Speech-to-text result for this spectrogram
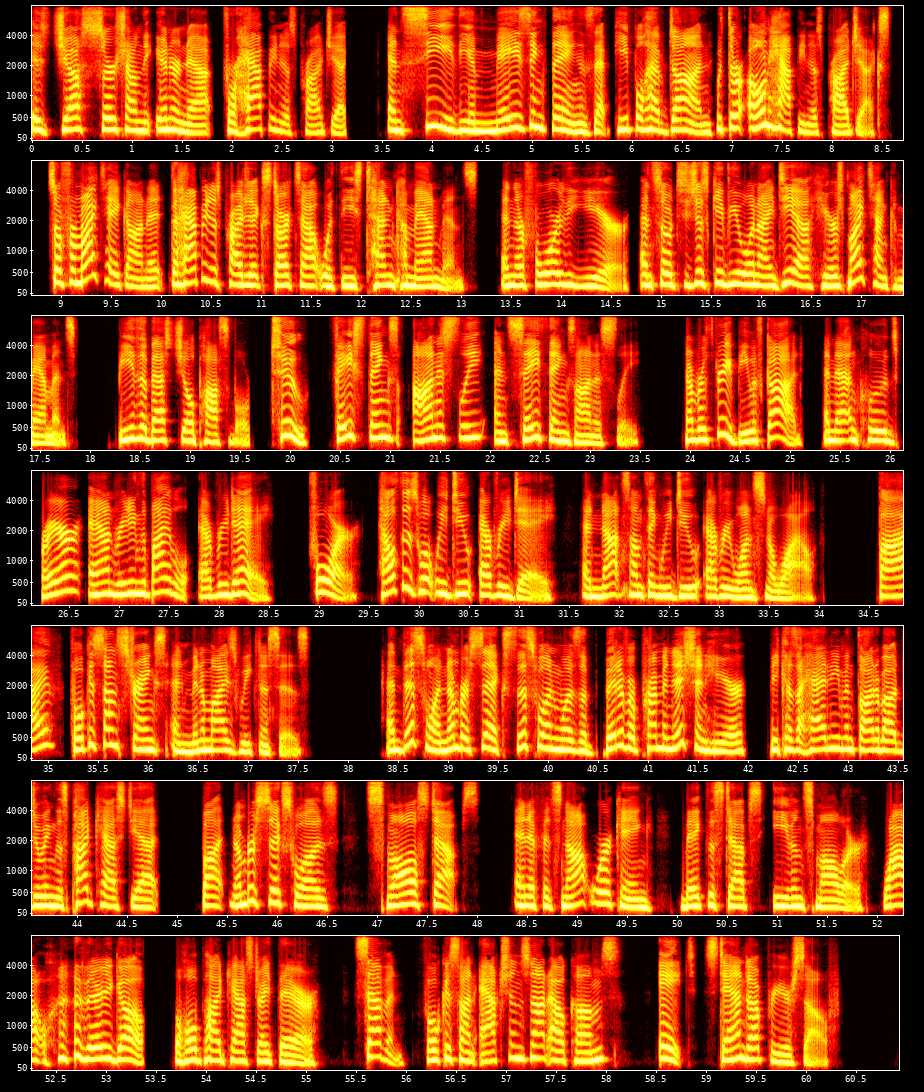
is just search on the internet for happiness project and see the amazing things that people have done with their own happiness projects. So for my take on it, the happiness project starts out with these 10 commandments and they're for the year. And so to just give you an idea, here's my 10 commandments. Be the best Jill possible. Two, face things honestly and say things honestly. Number three, be with God. And that includes prayer and reading the Bible every day. Four, health is what we do every day and not something we do every once in a while. Five, focus on strengths and minimize weaknesses. And this one, number six, this one was a bit of a premonition here because I hadn't even thought about doing this podcast yet. But number six was small steps. And if it's not working, make the steps even smaller. Wow. there you go. The whole podcast right there. Seven, focus on actions, not outcomes. Eight, stand up for yourself.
